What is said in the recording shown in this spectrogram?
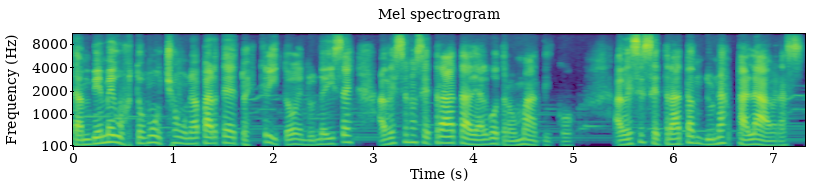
también me gustó mucho una parte de tu escrito en donde dices, a veces no se trata de algo traumático, a veces se tratan de unas palabras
